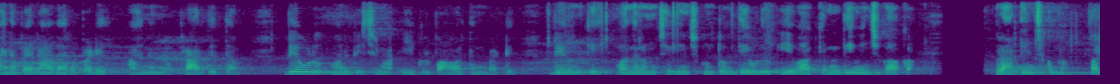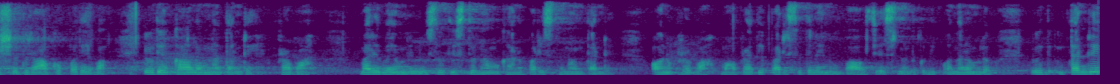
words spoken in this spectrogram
ఆయన పైన ఆధారపడి ఆయనను ప్రార్థిద్దాం. దేవుడు మనకిచ్చిన ఈ కృపావార్తను బట్టి దేవునికి వందనం చెల్లించుకుంటూ దేవుడు ఈ వాక్యాన్ని దీవించుగాక. ప్రార్థించుకుందాం. పరిశుద్ధురా గొప్ప దేవ ఇదే కాలం నా తండ్రి ప్రభా మరి మేము నిన్ను స్థుతిస్తున్నాము కనపరుస్తున్నాం తండ్రి. అవును ప్రభా మా ప్రతి పరిస్థితి నేను బాగు చేసినందుకు నీకు వందనంలో తండ్రి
